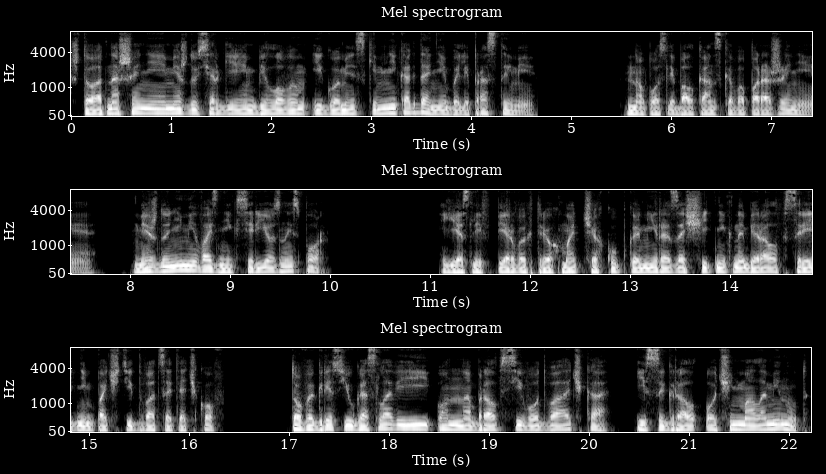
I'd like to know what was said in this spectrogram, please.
что отношения между Сергеем Беловым и Гомельским никогда не были простыми. Но после балканского поражения между ними возник серьезный спор. Если в первых трех матчах Кубка мира защитник набирал в среднем почти 20 очков, то в игре с Югославией он набрал всего 2 очка и сыграл очень мало минут.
